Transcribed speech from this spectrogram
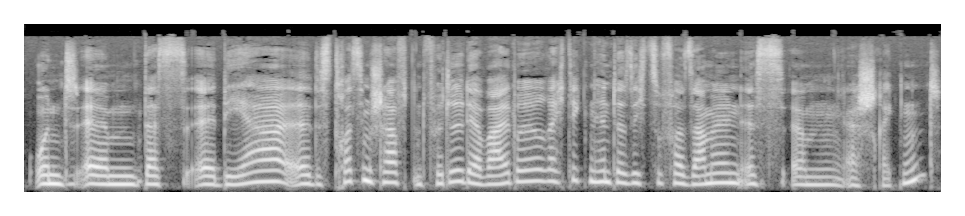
Und ähm, dass äh, der äh, das trotzdem schafft, Viertel der Wahlberechtigten hinter sich zu versammeln, ist ähm, erschreckend.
